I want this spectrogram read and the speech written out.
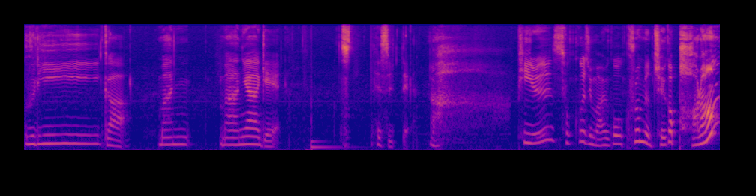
우리가 만 만약에 했을 때, 아, 피를 섞지 말고 그러면 제가 바람?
